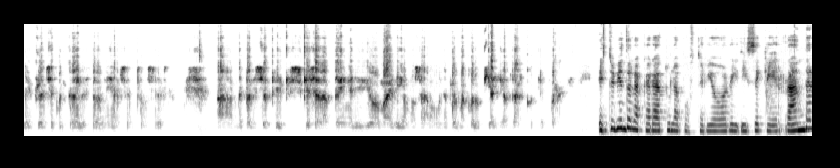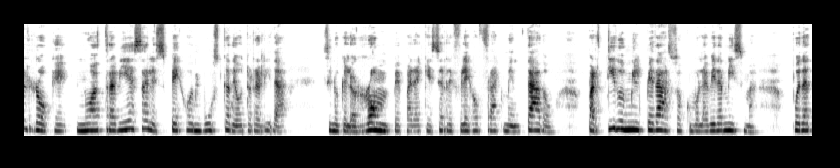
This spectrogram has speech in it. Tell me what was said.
la influencia cultural estadounidense. Entonces, me pareció que, que, se adapta en el idioma y, digamos, a una forma coloquial de hablar contemporánea. Estoy viendo la carátula posterior y dice que Randall Roque no atraviesa el espejo en busca de otra realidad, sino que lo rompe para que ese reflejo fragmentado, partido en mil pedazos como la vida misma, pueda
